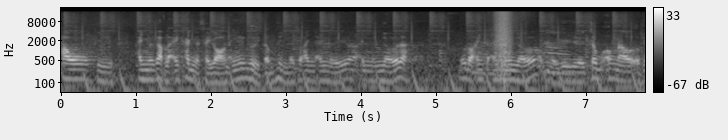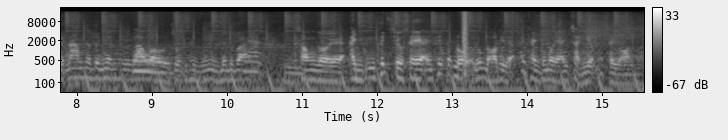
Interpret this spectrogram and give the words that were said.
sau thì anh mới gặp lại anh Khanh ở Sài Gòn. Anh ấy gửi tấm hình đó cho anh anh mới anh mới nhớ ra. Lúc đó anh anh mới nhớ bởi vì trông ông nào ở Việt Nam cho tự nhiên thì lao vào chụp hình với mình bên Dubai. Dạ. xong rồi anh cũng thích siêu xe anh thích tốc độ. Lúc đó thì anh Khanh có mời anh trải nghiệm ở Sài Gòn mà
